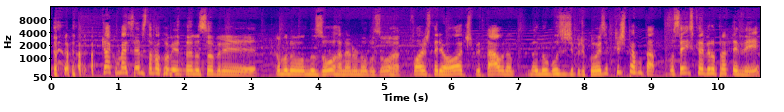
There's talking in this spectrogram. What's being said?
Caco, mais cedo estava comentando sobre como no, no Zorra, né, no novo Zorra, fora de estereótipo e tal, não busca esse tipo de coisa. Deixa eu te perguntar, você escrevendo pra TV,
